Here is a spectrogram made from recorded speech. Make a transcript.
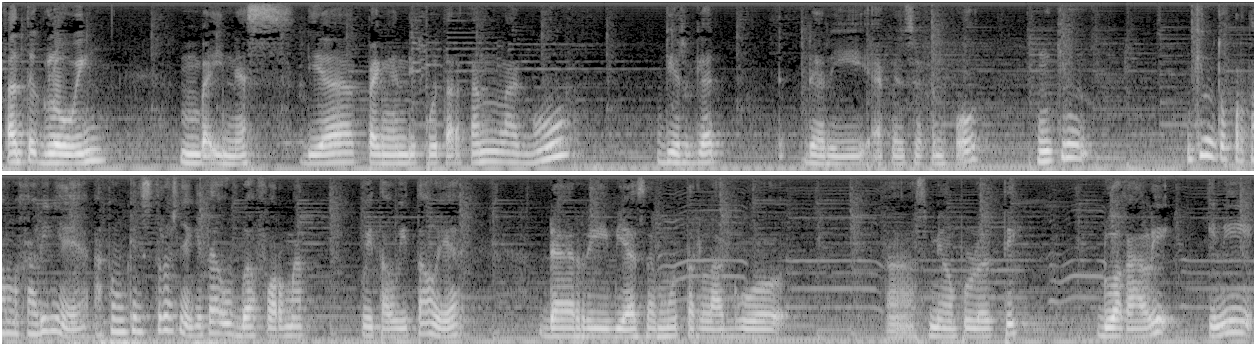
Tante Glowing, Mbak Ines. Dia pengen diputarkan lagu Dear dari Avenged Sevenfold mungkin mungkin untuk pertama kalinya ya atau mungkin seterusnya kita ubah format witau-witau ya dari biasa muter lagu uh, 90 detik dua kali ini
